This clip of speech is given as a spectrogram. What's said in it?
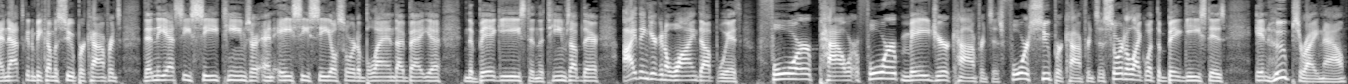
and that's going to become a super conference. Then the SEC teams are and ACC will sort of blend. I bet you in the Big East and the teams up there. I think you're going to wind up with four power, four major conferences, four super conferences, sort of like what the Big East is in hoops right now.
